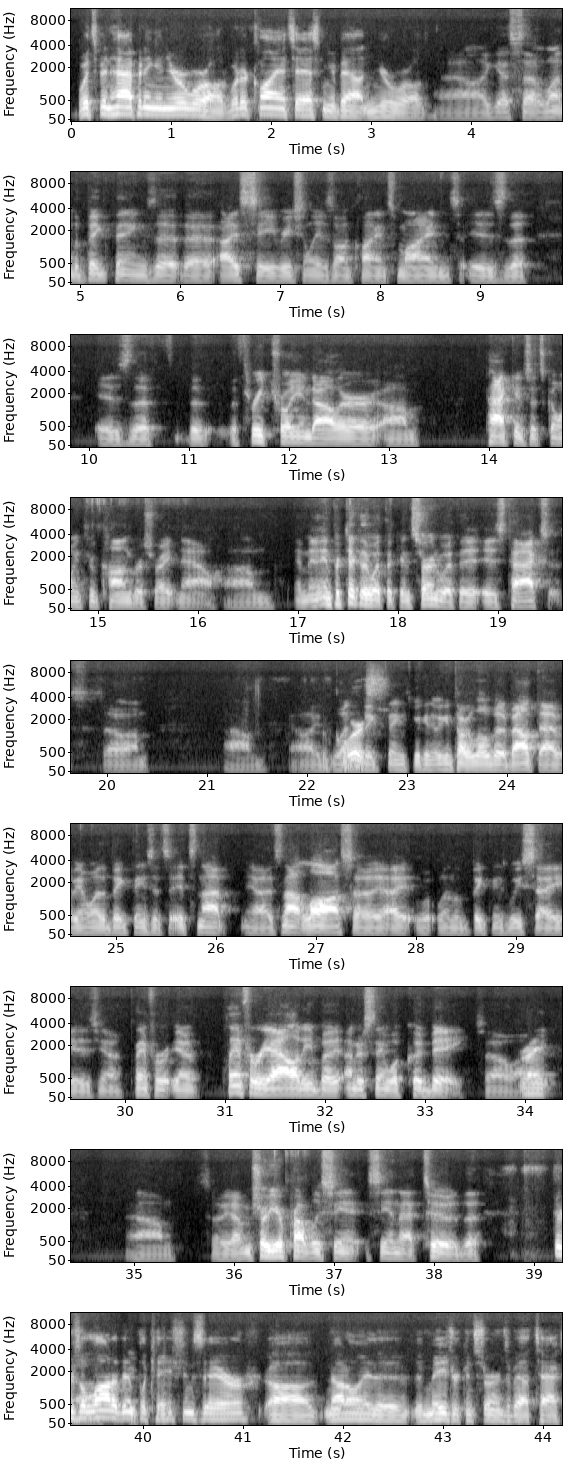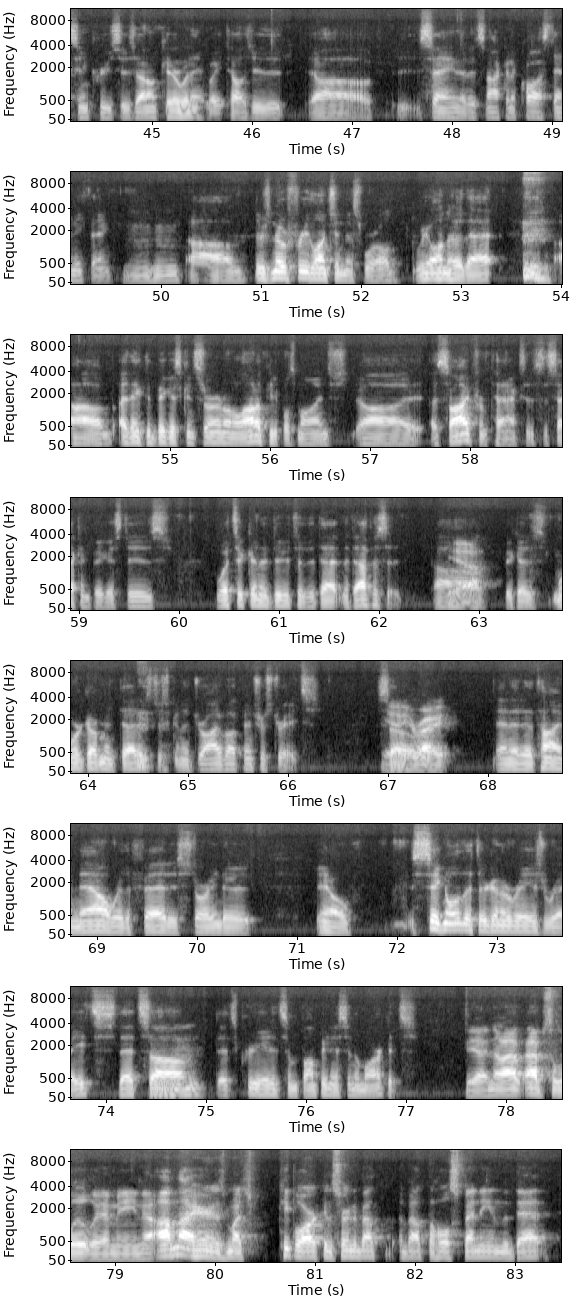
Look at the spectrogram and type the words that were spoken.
What's been happening in your world? What are clients asking about in your world? Well, I guess uh, one of the big things that, that I see recently is on clients' minds is the is the the, the three trillion dollar um, package that's going through Congress right now. Um, and in particular, what they're concerned with is taxes. So, um, um uh, one of the big things we can we can talk a little bit about that. You know, one of the big things it's it's not you know it's not law. So I one of the big things we say is you know plan for you know plan for reality, but understand what could be. So um, right. Um, so yeah, I'm sure you're probably seeing seeing that too. The there's a uh, lot of implications there. Uh, not only the, the major concerns about tax increases. I don't care mm-hmm. what anybody tells you that uh, saying that it's not going to cost anything. Mm-hmm. Um, there's no free lunch in this world. We all know that. um, I think the biggest concern on a lot of people's minds, uh, aside from taxes, the second biggest is what's it going to do to the debt and the deficit? Uh, yeah. Because more government debt is just going to drive up interest rates. So, yeah, you're right. And at a time now where the Fed is starting to, you know, signal that they're going to raise rates, that's um, mm-hmm. that's created some bumpiness in the markets. Yeah, no, absolutely. I mean, uh, I'm not hearing as much. People are concerned about about the whole spending and the debt,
